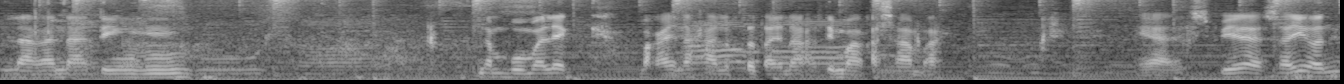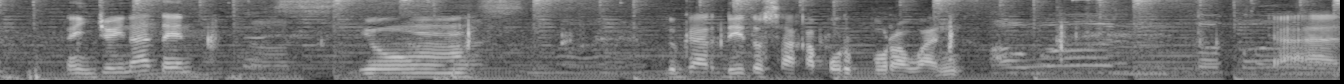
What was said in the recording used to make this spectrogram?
Kailangan nating nang bumalik. Baka nahanap na tayo ng ating mga kasama. Yan, experience. Ayun, na-enjoy natin yung lugar dito sa Kapurpurawan. Yan.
